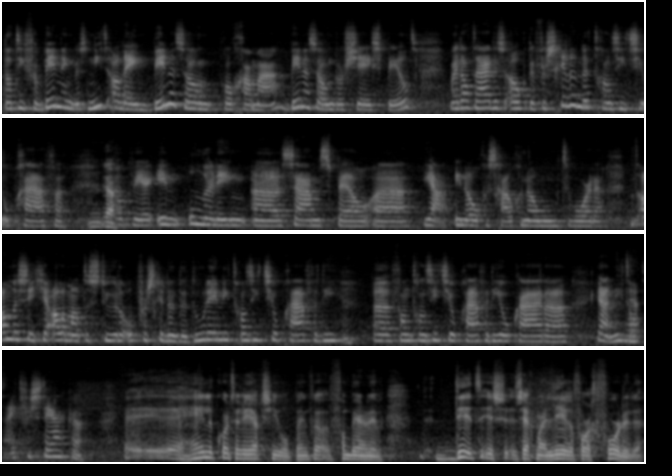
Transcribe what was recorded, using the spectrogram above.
dat die verbinding dus niet alleen binnen zo'n programma, binnen zo'n dossier speelt, maar dat daar dus ook de verschillende transitieopgaven ook weer in onderling uh, samenspel uh, ja, in ogenschouw genomen moeten worden. Want anders zit je allemaal te sturen op verschillende doelen in die transitieopgaven, die, uh, van transitieopgaven die elkaar ja, niet altijd versterken. Een eh, hele korte reactie op van Bernard. Dit is zeg maar leren voor gevorderden.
